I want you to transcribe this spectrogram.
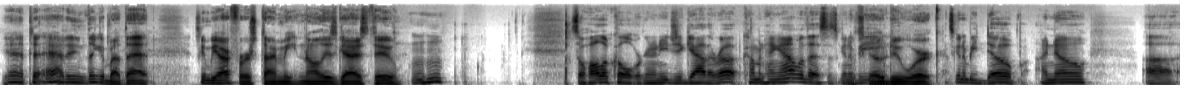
Yeah, to add, I didn't think about that. It's going to be our first time meeting all these guys too. So Holocult, we're gonna need you to gather up, come and hang out with us. It's gonna Let's be go do work. It's gonna be dope. I know uh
